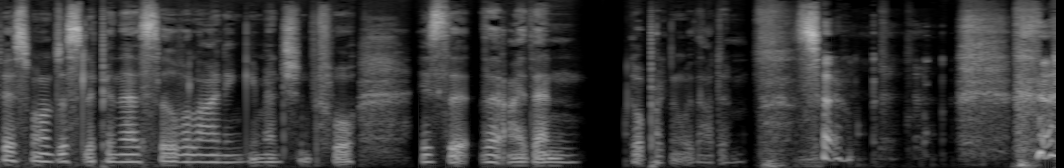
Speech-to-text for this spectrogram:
First one, I'll just slip in there. Silver lining you mentioned before is that that I then got pregnant with Adam. so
